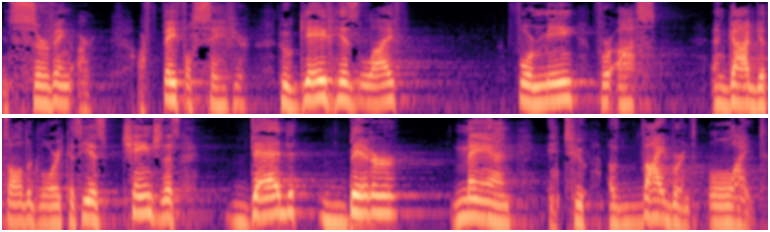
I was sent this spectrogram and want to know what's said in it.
in serving our, our faithful Savior who gave his life for me, for us. And God gets all the glory because he has changed this dead, bitter man into a vibrant light.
